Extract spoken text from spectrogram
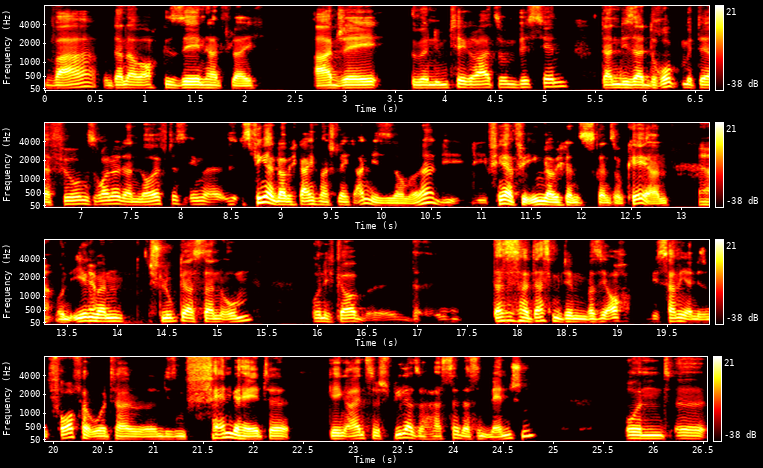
war und dann aber auch gesehen hat, vielleicht RJ übernimmt hier gerade so ein bisschen. Dann dieser Druck mit der Führungsrolle, dann läuft es irgendwann. Es fing ja, glaube ich, gar nicht mal schlecht an, die Saison, oder? Die, die fing ja für ihn, glaube ich, ganz, ganz okay an. Ja. Und irgendwann schlug das dann um. Und ich glaube, das ist halt das mit dem, was ich auch, wie Sami an diesem Vorverurteil, an diesem Fangehate gegen einzelne Spieler so hasse, das sind Menschen. Und äh,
